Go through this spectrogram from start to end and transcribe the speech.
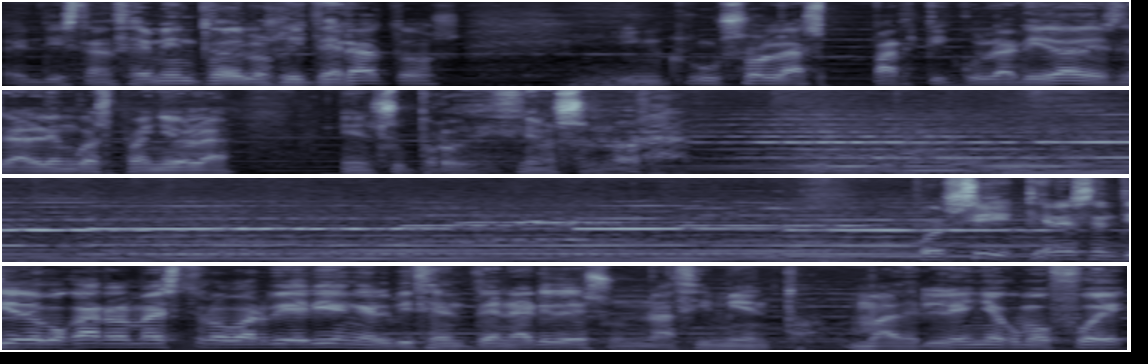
el distanciamiento de los literatos, incluso las particularidades de la lengua española en su producción sonora. Pues sí, tiene sentido evocar al maestro Barbieri en el bicentenario de su nacimiento, madrileño como fue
